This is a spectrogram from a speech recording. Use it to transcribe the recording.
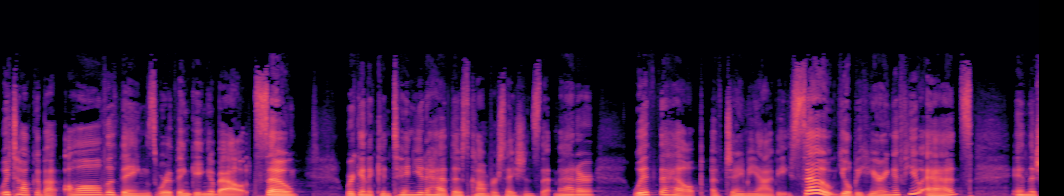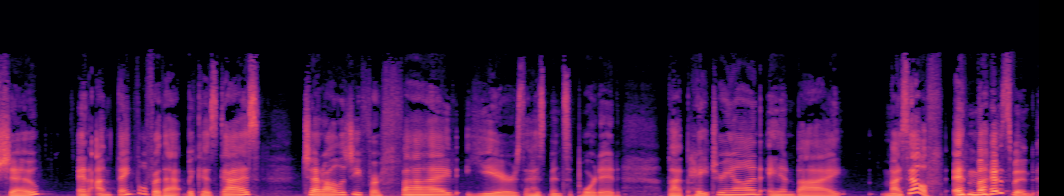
we talk about all the things we're thinking about. So, We're going to continue to have those conversations that matter with the help of Jamie Ivey. So you'll be hearing a few ads in the show. And I'm thankful for that because, guys, Chatologie for five years has been supported by Patreon and by myself and my husband.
